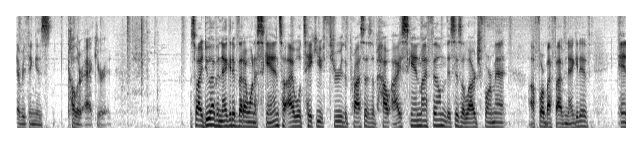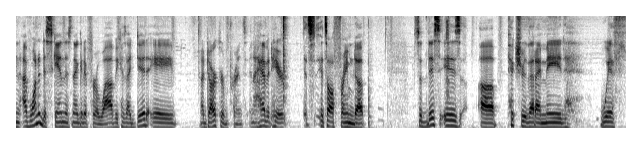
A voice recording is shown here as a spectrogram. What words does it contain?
everything is color accurate. So I do have a negative that I want to scan, so I will take you through the process of how I scan my film. This is a large format uh, 4x5 negative, and I've wanted to scan this negative for a while because I did a, a darker print, and I have it here. It's, it's all framed up. So this is a picture that I made with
